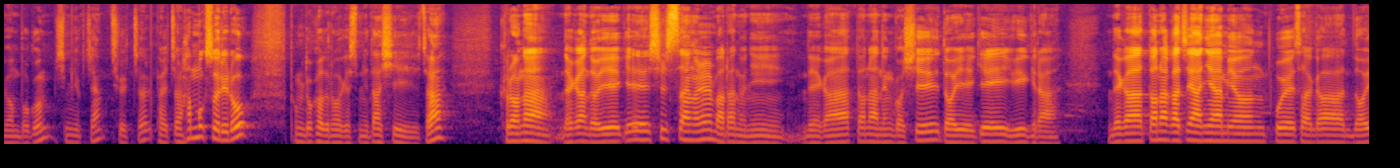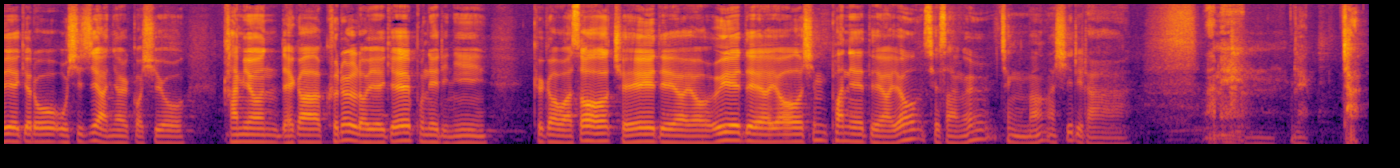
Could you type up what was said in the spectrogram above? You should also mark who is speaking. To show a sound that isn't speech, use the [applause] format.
Speaker 1: 요한복음 16장 7절 8절 한 목소리로 봉독하도록 하겠습니다. 시작. 그러나 내가 너희에게 실상을 말하노니 내가 떠나는 것이 너희에게 유익이라 내가 떠나가지 아니하면 보혜사가 너희에게로 오시지 아니할 것이요 가면 내가 그를 너희에게 보내리니 그가 와서 죄에 대하여 의에 대하여 심판에 대하여 세상을 책망하시리라 아멘. 네. 자,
